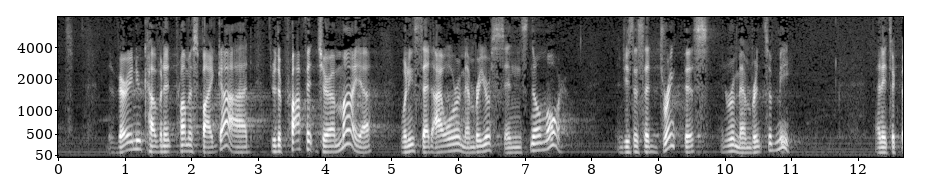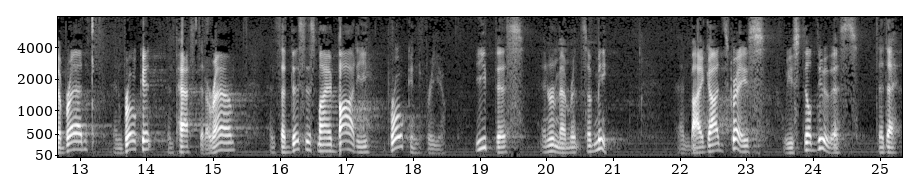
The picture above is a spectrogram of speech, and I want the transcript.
The very new covenant promised by God through the prophet Jeremiah when he said, I will remember your sins no more. And Jesus said, Drink this in remembrance of me. And he took the bread and broke it and passed it around and said, This is my body broken for you. Eat this in remembrance of me. And by God's grace, we still do this today.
